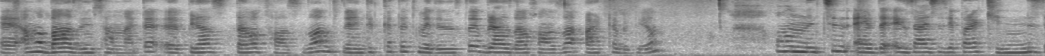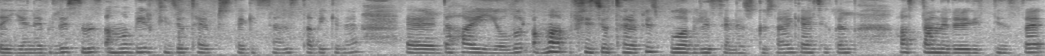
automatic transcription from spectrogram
Ee, ama bazı insanlarda e, biraz daha fazla, e, dikkat etmediğinizde biraz daha fazla artabiliyor. Onun için evde egzersiz yaparak kendiniz de yenebilirsiniz ama bir fizyoterapiste gitseniz tabii ki de e, daha iyi olur ama fizyoterapist bulabilirseniz güzel. Gerçekten hastanelere gittiğinizde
